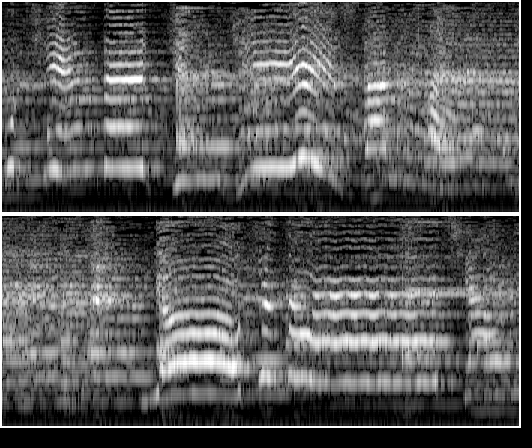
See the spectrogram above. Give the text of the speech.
不停的金鸡三叉，又听到桥楼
